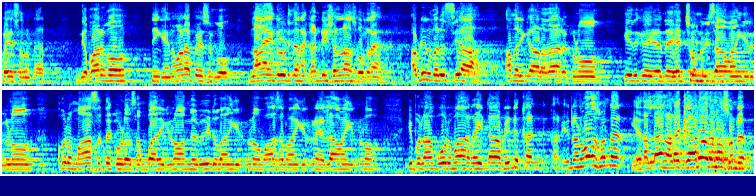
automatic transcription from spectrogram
பேசணும்னார். இங்கே பாருங்க நீங்கள் என்ன வேணால் பேசுங்க. நான் எங்களுடைய தான கண்டிஷன்லாம் சொல்கிறேன் அப்படின்னு வரிசையா அமெரிக்காவில் தான் இருக்கணும். இதுக்கு இந்த ஹெச் ஒன் விசா வாங்கியிருக்கணும். அப்புறம் மாதத்துக்கு கூட சம்பாதிக்கணும். அந்த வீடு வாங்கியிருக்கணும் வாசல் வாங்கியிருக்கணும் எல்லாம் வாங்கியிருக்கணும். இப்போலாம் போருமா? ரைட்டா? அப்படின்னு கண் என்னென்னவோ சொன்னார். எதெல்லாம் நடக்காதோ அதெல்லாம் சொன்னார்.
